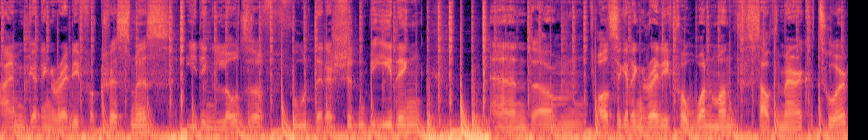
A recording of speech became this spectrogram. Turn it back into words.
I'm getting ready for Christmas, eating loads of food that I shouldn't be eating, and um, also getting ready for one month South America tour.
